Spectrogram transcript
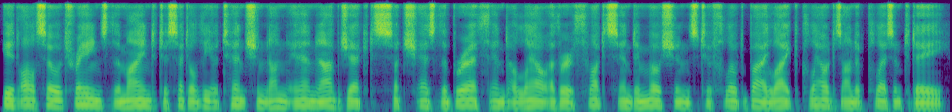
It also trains the mind to settle the attention on an object such as the breath and allow other thoughts and emotions to float by like clouds on a pleasant day.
